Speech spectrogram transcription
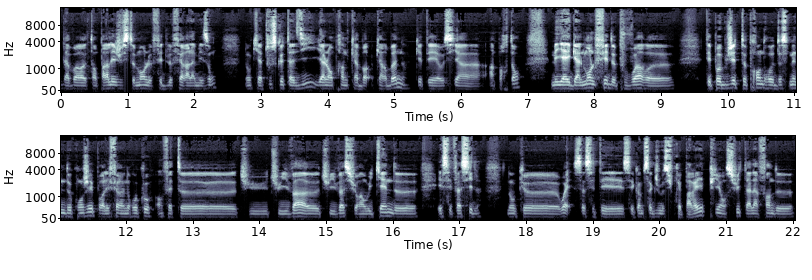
d'avoir t'en parler justement le fait de le faire à la maison. Donc il y a tout ce que tu as dit, il y a l'empreinte carbone qui était aussi important, mais il y a également le fait de pouvoir euh, t'es pas obligé de te prendre deux semaines de congé pour aller faire une reco. En fait, euh, tu, tu y vas, euh, tu y vas sur un week-end euh, et c'est facile. Donc ouais, ça c'était, c'est comme ça que je me suis préparé. Puis ensuite, à la fin de,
